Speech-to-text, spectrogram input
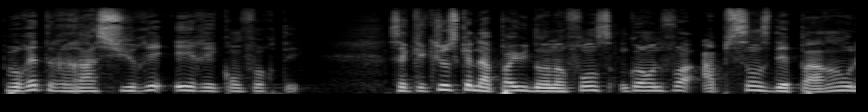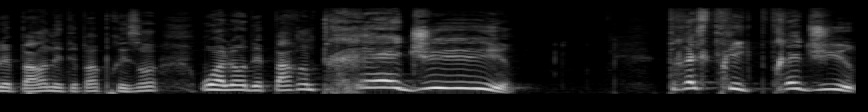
pour être rassurée et réconfortée. C'est quelque chose qu'elle n'a pas eu dans l'enfance. Encore une fois, absence des parents ou les parents n'étaient pas présents. Ou alors des parents très durs. Très stricts, très durs,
